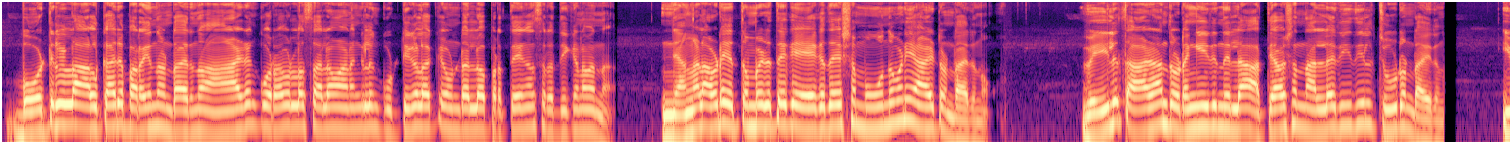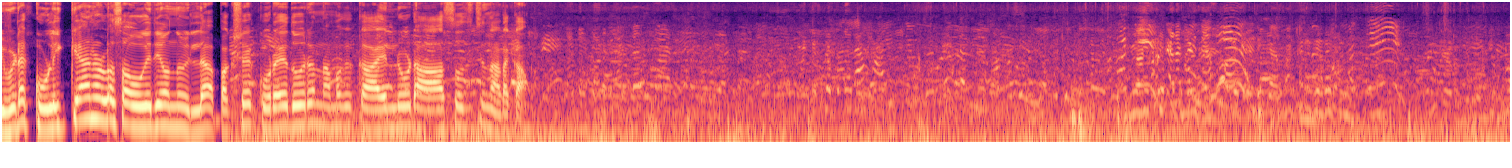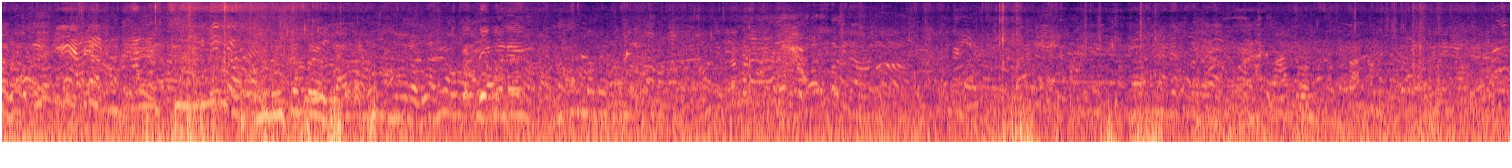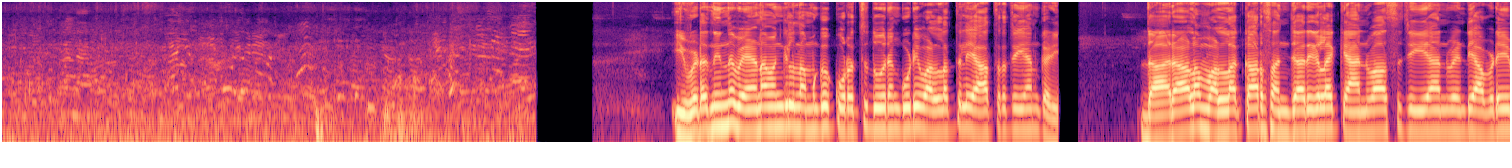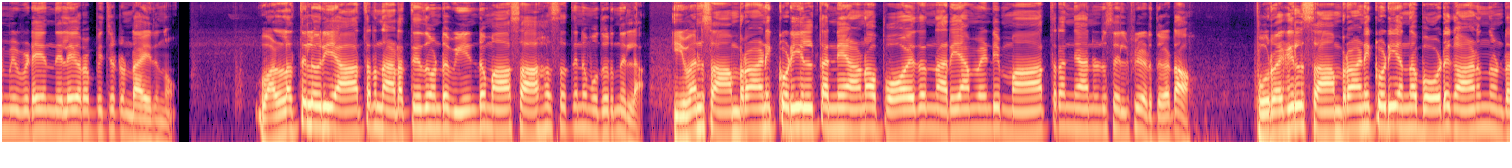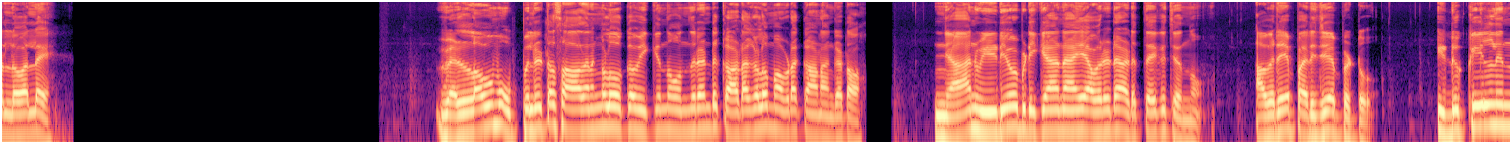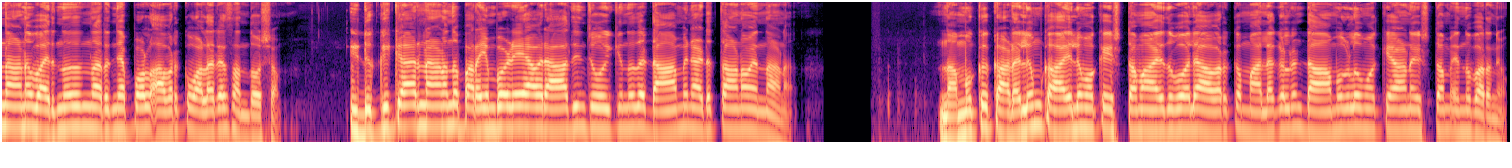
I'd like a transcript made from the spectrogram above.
ബോട്ടിലുള്ള ആൾക്കാർ പറയുന്നുണ്ടായിരുന്നു ആഴം കുറവുള്ള സ്ഥലമാണെങ്കിലും കുട്ടികളൊക്കെ ഉണ്ടല്ലോ പ്രത്യേകം ശ്രദ്ധിക്കണമെന്ന്. ഞങ്ങൾ അവിടെ എത്തുമ്പോഴത്തേക്ക് ഏകദേശം മൂന്ന് മണി ആയിട്ടുണ്ടായിരുന്നു. വെയിൽ താഴാൻ തുടങ്ങിയിരുന്നില്ല അത്യാവശ്യം നല്ല രീതിയിൽ ചൂടുണ്ടായിരുന്നു. ഇവിടെ കുളിക്കാനുള്ള സൗകര്യമൊന്നുമില്ല പക്ഷേ കുറേ ദൂരം നമുക്ക് കായലിലൂടെ ആസ്വദിച്ച് നടക്കാം. ഇവിടെ നിന്ന് വേണമെങ്കിൽ നമുക്ക് കുറച്ച് ദൂരം കൂടി വള്ളത്തിൽ യാത്ര ചെയ്യാൻ കഴിയും. ധാരാളം വള്ളക്കാർ സഞ്ചാരികളെ ക്യാൻവാസ് ചെയ്യാൻ വേണ്ടി അവിടെയും ഇവിടെയും നിലയുറപ്പിച്ചിട്ടുണ്ടായിരുന്നു. വള്ളത്തിൽ ഒരു യാത്ര നടത്തിയതുകൊണ്ട് വീണ്ടും ആ സാഹസത്തിന് മുതിർന്നില്ല. ഇവൻ സാമ്പ്രാണിക്കൊടിയിൽ തന്നെയാണോ പോയതെന്നറിയാൻ വേണ്ടി മാത്രം ഞാനൊരു സെൽഫി എടുത്തു കേട്ടോ. പുറകിൽ സാമ്പ്രാണിക്കൊടി എന്ന ബോർഡ് കാണുന്നുണ്ടല്ലോ അല്ലേ? വെള്ളവും ഉപ്പിലിട്ട സാധനങ്ങളും ഒക്കെ വിൽക്കുന്ന ഒന്ന് രണ്ട് കടകളും അവിടെ കാണാം കേട്ടോ. ഞാൻ വീഡിയോ പിടിക്കാനായി അവരുടെ അടുത്തേക്ക് ചെന്നു. അവരെ പരിചയപ്പെട്ടു. ഇടുക്കിയിൽ നിന്നാണ് വരുന്നതെന്നറിഞ്ഞപ്പോൾ അവർക്ക് വളരെ സന്തോഷം. ഇടുക്കിക്കാരനാണെന്ന് പറയുമ്പോഴേ അവരാദ്യം ചോദിക്കുന്നത് ഡാമിനടുത്താണോ എന്നാണ്. നമുക്ക് കടലും കായലും ഒക്കെ ഇഷ്ടമായതുപോലെ അവർക്ക് മലകളും ഡാമുകളുമൊക്കെയാണ് ഇഷ്ടം എന്ന് പറഞ്ഞു.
